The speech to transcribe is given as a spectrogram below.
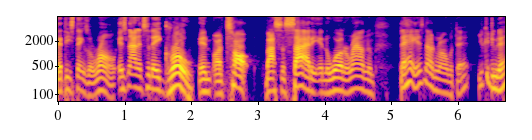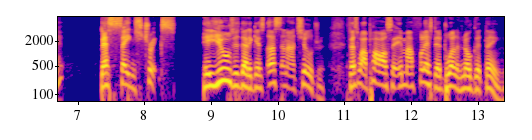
that these things are wrong. It's not until they grow and are taught by society and the world around them that, hey, there's nothing wrong with that. You can do that. That's Satan's tricks. He uses that against us and our children. That's why Paul said, "In my flesh there dwelleth no good thing."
